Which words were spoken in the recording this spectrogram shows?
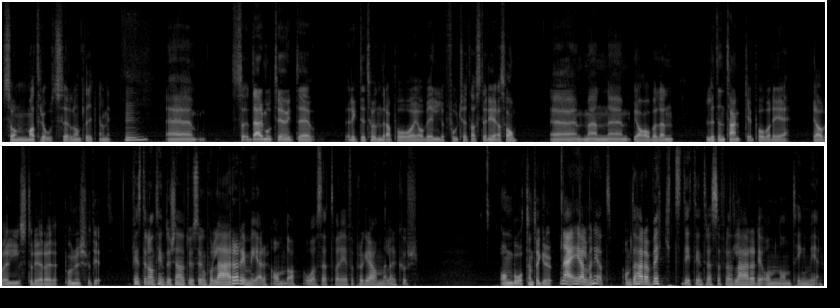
som matros eller något liknande. Mm. Så däremot är jag inte riktigt hundra på vad jag vill fortsätta studera som. Men jag har väl en liten tanke på vad det jag vill studera på universitet. Finns det någonting du känner att du är sugen på att lära dig mer om då? Oavsett vad det är för program eller kurs? Om båten tänker du? Nej, i allmänhet. Om det här har väckt ditt intresse för att lära dig om någonting mer?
